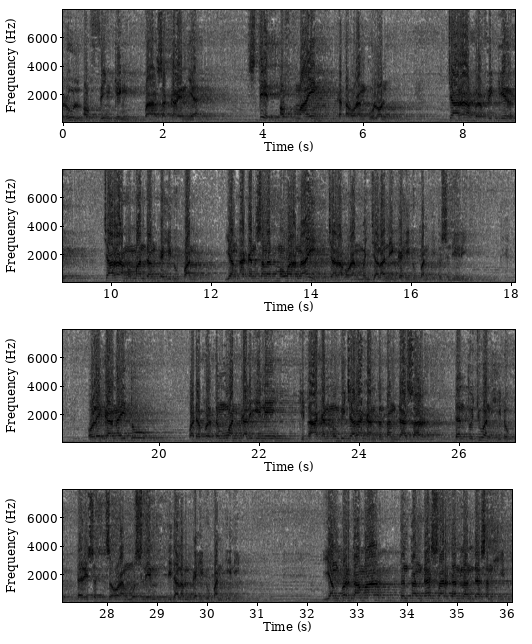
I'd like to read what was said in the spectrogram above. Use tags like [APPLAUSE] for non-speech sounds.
rule of thinking bahasa kerennya state of mind kata orang kulon cara berpikir cara memandang kehidupan yang akan sangat mewarnai cara orang menjalani kehidupan itu sendiri. Oleh karena itu, pada pertemuan kali ini kita akan membicarakan tentang dasar dan tujuan hidup dari seorang muslim di dalam kehidupan ini. Yang pertama tentang dasar dan landasan hidup.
